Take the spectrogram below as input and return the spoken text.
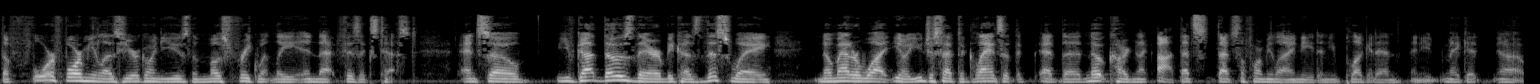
the four formulas you're going to use the most frequently in that physics test. And so you've got those there because this way, no matter what, you know, you just have to glance at the, at the note card and like, ah, that's, that's the formula I need. And you plug it in and you make it, uh,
